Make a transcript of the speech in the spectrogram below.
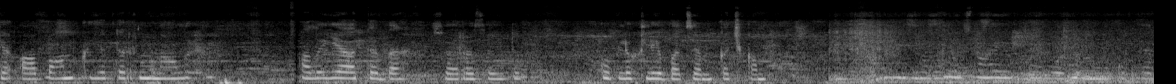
Тільки А-банк є термінали. Але є АТБ. Зараз зайду. Куплю хліба цим качкам. Не знаю, яку воду купити.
